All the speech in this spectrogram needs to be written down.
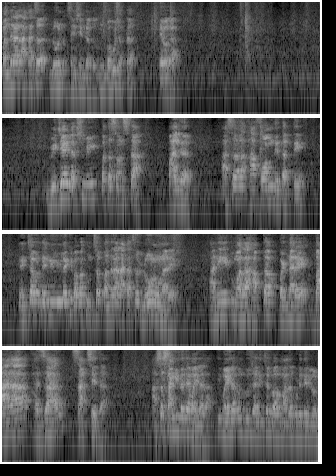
पंधरा लाखाचं लोन सेन्शन करतो. तुम्ही बघू शकता. हे बघा. विजय लक्ष्मी पतसंस्था पालघर. असं हा फॉर्म देतात ते. त्यांच्यावर त्यांनी लिहिलं की बाबा तुमचं पंधरा लाखाचं लोन होणार आहे. आणि तुम्हाला हप्ता पडणार आहे बारा हजार सातशेचा असं सांगितलं त्या महिलाला. ती महिला पण खुश झाली चल बाबा माझा कुठेतरी लोन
